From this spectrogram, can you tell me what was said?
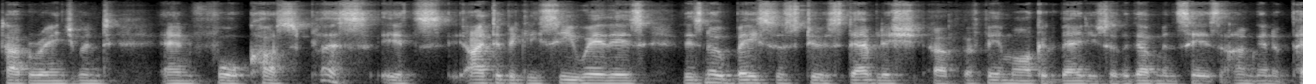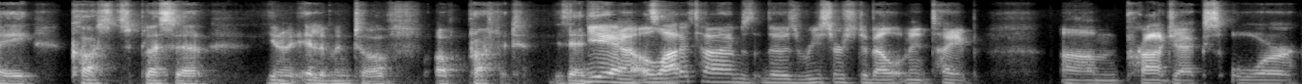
type arrangement. And for costs plus, it's I typically see where there's there's no basis to establish a, a fair market value. So the government says I'm going to pay costs plus a you know element of of profit. Is that yeah? A lot of times those research development type um, projects or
